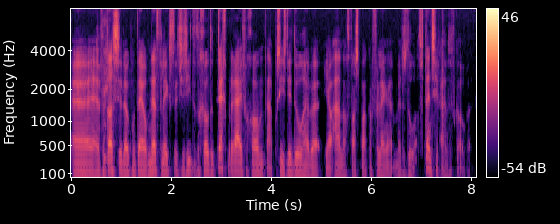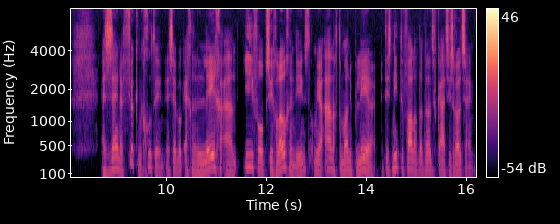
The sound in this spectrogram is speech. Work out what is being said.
ja. uh, fantastische documentaire op Netflix. Dat je ziet dat de grote techbedrijven gewoon nou, precies dit doel hebben. Jouw aandacht vastpakken, verlengen met als doel advertentieruimte verkopen. En ze zijn er fucking goed in. En ze hebben ook echt een leger aan evil psychologen in dienst om jouw aandacht te manipuleren. Het is niet toevallig dat notificaties rood zijn.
